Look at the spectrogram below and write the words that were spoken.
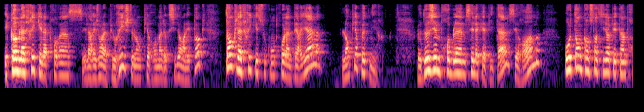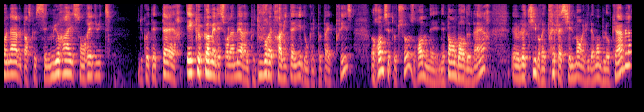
Et comme l'Afrique est la province et la région la plus riche de l'Empire romain d'Occident à l'époque, Tant que l'Afrique est sous contrôle impérial, l'Empire peut tenir. Le deuxième problème, c'est la capitale, c'est Rome. Autant Constantinople est imprenable parce que ses murailles sont réduites du côté terre et que comme elle est sur la mer, elle peut toujours être ravitaillée, donc elle ne peut pas être prise. Rome, c'est autre chose. Rome n'est pas en bord de mer. Euh, le Tibre est très facilement, évidemment, bloquable.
